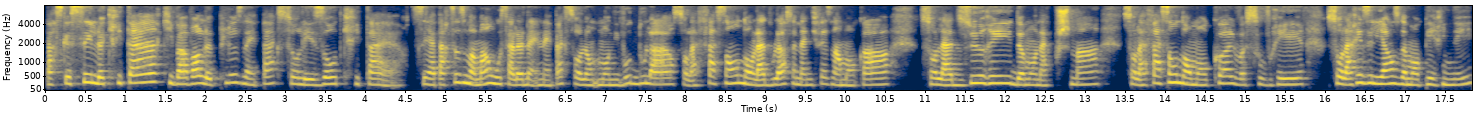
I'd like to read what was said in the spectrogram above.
Parce que c'est le critère qui va avoir le plus d'impact sur les autres critères. C'est à partir du moment où ça a un impact sur mon niveau de douleur, sur la façon dont la douleur se manifeste dans mon corps, sur la durée de mon accouchement, sur la façon dont mon col va s'ouvrir, sur la résilience de mon périnée.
